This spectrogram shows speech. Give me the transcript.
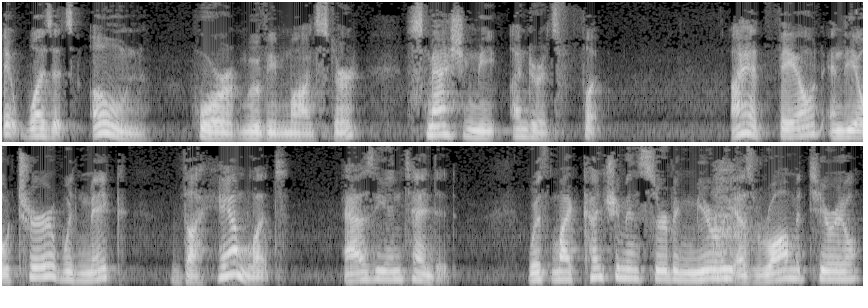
it was its own horror movie monster, smashing me under its foot. I had failed, and the auteur would make the Hamlet as he intended, with my countrymen serving merely as raw material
